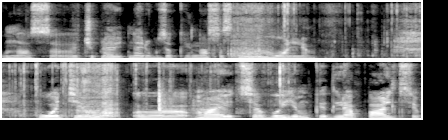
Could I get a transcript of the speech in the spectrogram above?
у нас е, чіпляють на рюкзаки на системі Моллі. Потім е, маються виїмки для пальців,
